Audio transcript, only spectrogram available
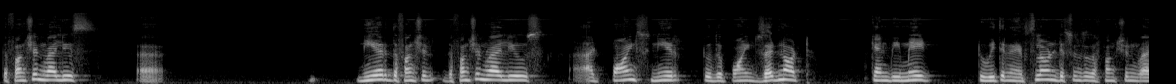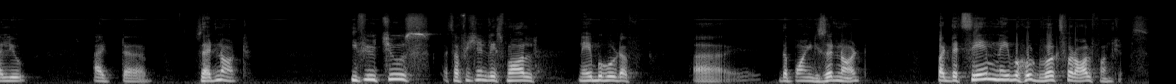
the function values uh, near the function the function values at points near to the point z naught can be made to within an epsilon distance of the function value at uh, z naught if you choose a sufficiently small neighborhood of uh, the point z naught but that same neighborhood works for all functions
